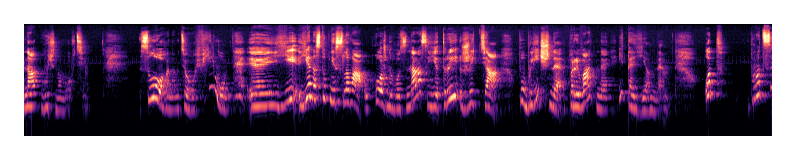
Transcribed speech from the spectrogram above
на гучномовці. Слоганом цього фільму е, є, є наступні слова. У кожного з нас є три життя: публічне, приватне і таємне. От про це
